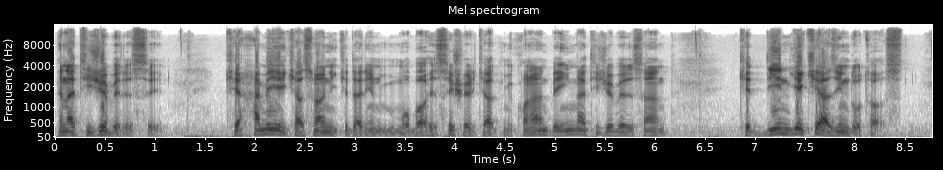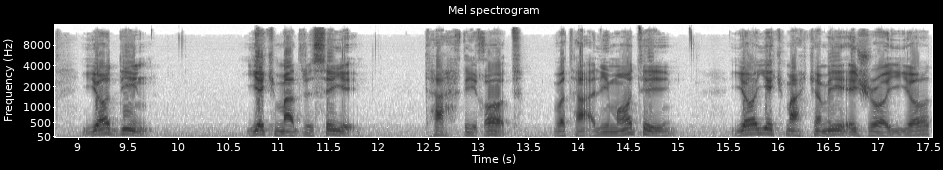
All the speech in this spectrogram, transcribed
به نتیجه برسه که همه کسانی که در این مباحثه شرکت می‌کنند به این نتیجه برسند که دین یکی از این دوتاست یا دین یک مدرسه تحقیقات و تعلیمات یا یک محکمه اجراییات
